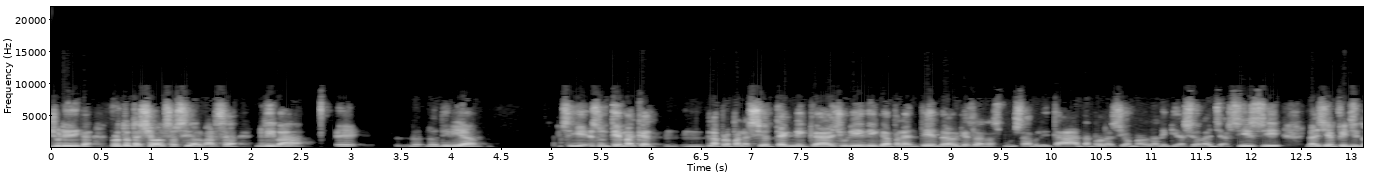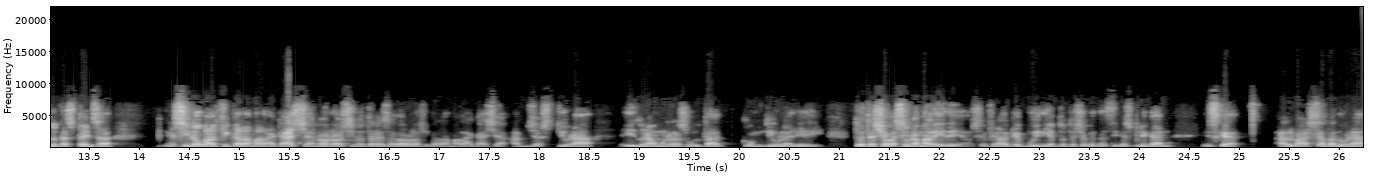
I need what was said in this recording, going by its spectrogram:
jurídica. Però tot això al soci del Barça li va, eh, no, no diria o sigui, és un tema que la preparació tècnica jurídica per entendre el que és la responsabilitat en relació amb la liquidació de l'exercici, la gent fins i tot es pensa que si no van ficar la mala caixa, no, no, si no té res a veure la ficar la mala caixa amb gestionar i donar un resultat com diu la llei. Tot això va ser una mala idea. O sigui, al final el que vull dir amb tot això que t'estic explicant és que el Barça va donar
